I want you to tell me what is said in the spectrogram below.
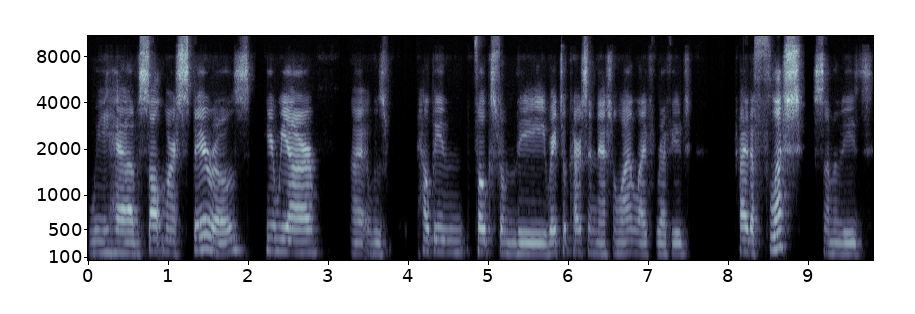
we have salt marsh sparrows. Here we are. I was helping folks from the Rachel Carson National Wildlife Refuge try to flush some of these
